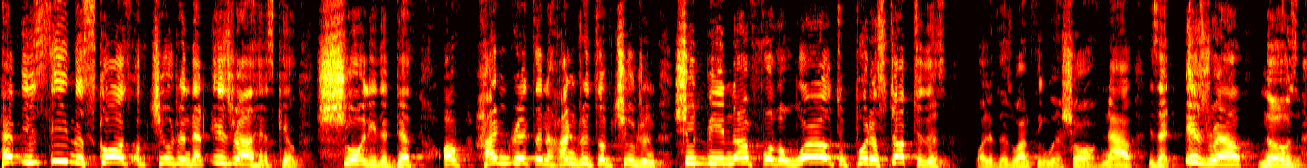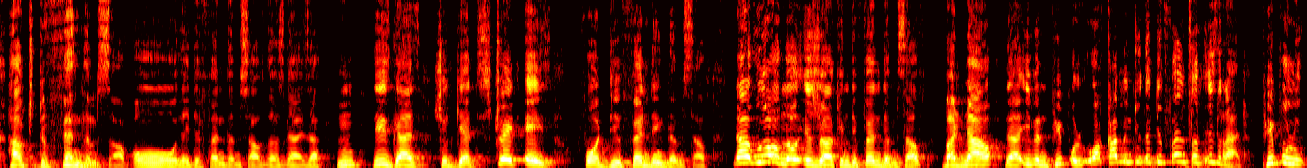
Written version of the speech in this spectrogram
Have you seen the scores of children that Israel has killed? Surely the death of hundreds and hundreds of children should be enough for the world to put a stop to this. Well, if there's one thing we're sure of now, is that Israel knows how to defend themselves. Oh, they defend themselves, those guys, huh? Hmm? These guys should get straight A's for defending themselves. Now, we all know Israel can defend themselves, but now there are even people who are coming to the defense of Israel. People who,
